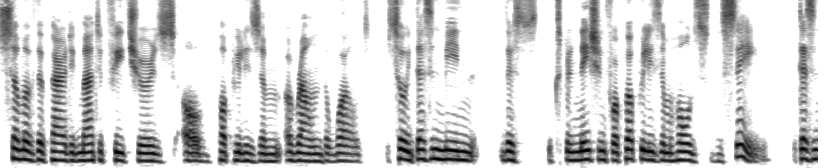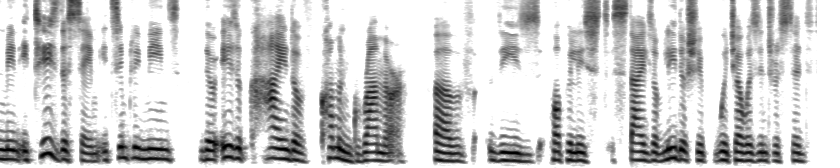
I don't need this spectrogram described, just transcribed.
some of the paradigmatic features of populism around the world. So it doesn't mean this explanation for populism holds the same. It doesn't mean it is the same. It simply means there is a kind of common grammar of these populist styles of leadership, which I was interested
